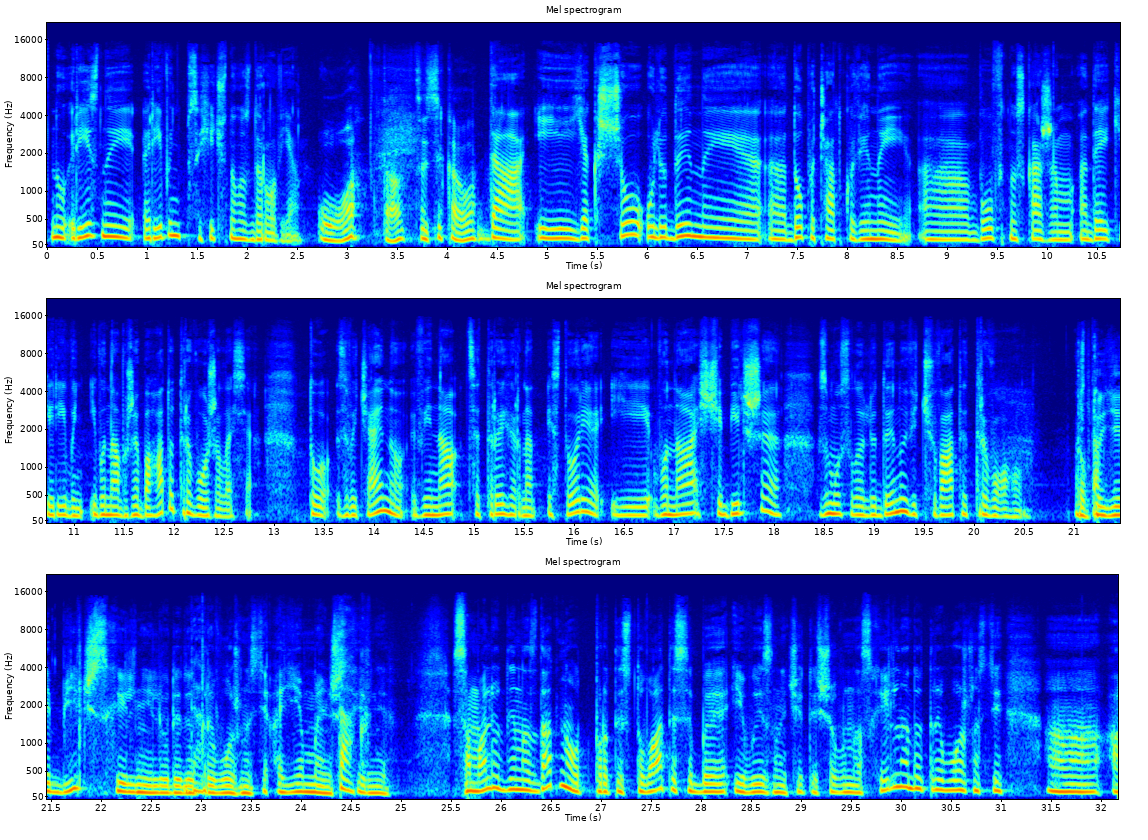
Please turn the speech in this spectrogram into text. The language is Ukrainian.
ну, різний рівень психічного здоров'я. О, так, це цікаво. Да, І якщо у людини е, до початку війни був, ну скажімо, деякий рівень, і вона вже багато тривожилася, то звичайно війна це тригерна історія, і вона ще більше змусила людину відчувати тривогу. Тобто є більш схильні люди до да. тривожності, а є менш так. схильні сама людина здатна от протестувати себе і визначити, що вона схильна до тривожності, а, а,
